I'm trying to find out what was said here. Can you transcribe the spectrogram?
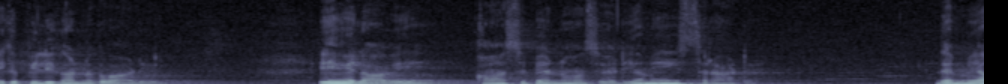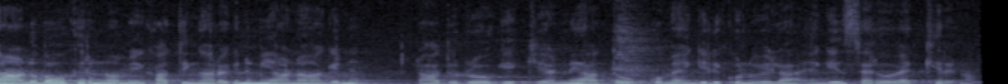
ඒක පිළිගන්නක වාඩි වෙලා. ඒ වෙලාවේ කාශ්‍යපයන් වහන්සේ වැඩියා මේ ඉස්සරහට. දැන් මෙයා අනුභව කරනවා මේක අතින් අරගෙන මේ අනාගෙන ලාදුරු රෝගියෙක් කියන්නේ අත ඔක්කොම ඇඟිලි කුණු වෙලා ඇඟෙන් සැරව වැක්කිරෙනවා.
